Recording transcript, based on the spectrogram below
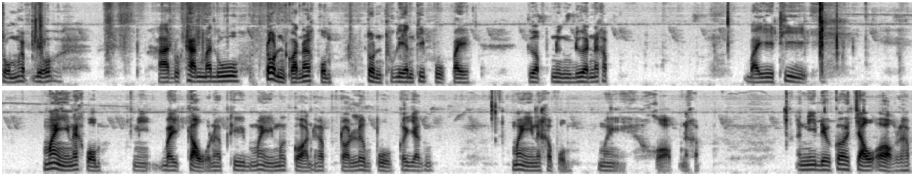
สมครับ เดี๋ยวพาทุกท่านมาดูต้นก่อนนะครับผม ต้นทุเรียนที่ปลูกไปเกือบหนึ่งเดือนนะครับ ใบที่ไหม้นะครับผมนี่ใบเก่านะครับ ที่ไหม้เมื่อก่อนนะครับ ตอนเริ่มปลูกก็ยังไหม้นะครับ ผมไม้ขอบนะครับ อันนี้เดี๋ยวก็เจ้าออกนะครับ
